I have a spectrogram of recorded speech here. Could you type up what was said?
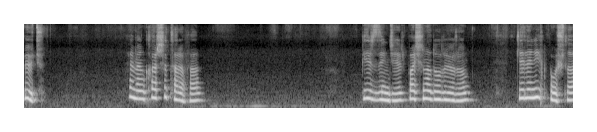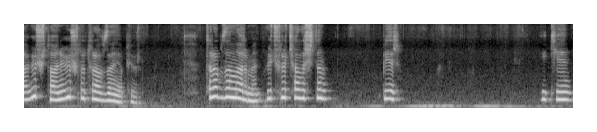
3 hemen karşı tarafa. Bir zincir. Başına doluyorum. Gelen ilk boşluğa 3 tane üçlü trabzan yapıyorum. Trabzanlarımı üçlü çalıştım. 1 2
